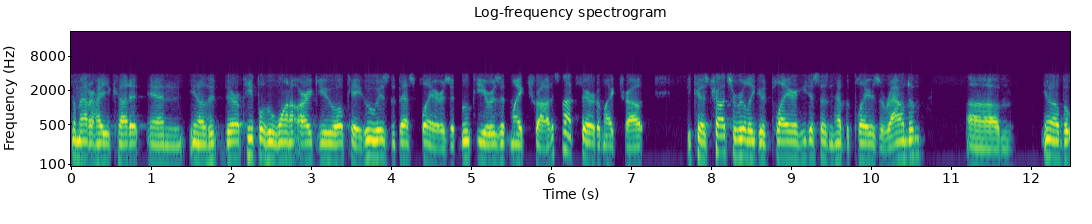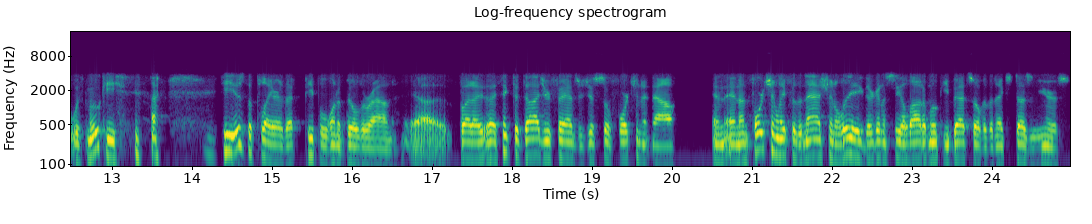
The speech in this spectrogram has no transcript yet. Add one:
no matter how you cut it. And you know, the, there are people who want to argue, okay, who is the best player? Is it Mookie or is it Mike Trout? It's not fair to Mike Trout because Trout's a really good player. He just doesn't have the players around him. Um, you know, but with Mookie. he is the player that people want to build around. Uh, but I, I think the Dodger fans are just so fortunate now. And, and unfortunately for the National League, they're going to see a lot of Mookie Betts over the next dozen years.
